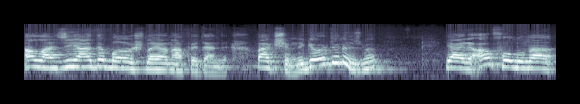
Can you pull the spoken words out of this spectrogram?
Allah ziyade bağışlayan affedendir. Bak şimdi gördünüz mü? Yani affoluna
